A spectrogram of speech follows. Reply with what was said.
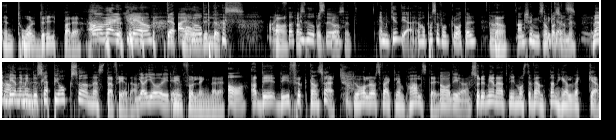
en tårdrypare. Ja verkligen. Depp mode deluxe. I Ja, fucking Fast på hope ett so. bra sätt. Ja, men gud ja, jag hoppas att folk gråter. Ja. Annars har jag hoppas jag misslyckats. med. Men Ja. Benjamin, du släpper ju också nästa fredag. Jag gör ju det. Din fullängdare. Ja. Ja, det, det är fruktansvärt. Du håller oss verkligen på halster. ja, det gör jag. Så du menar att vi måste vänta en hel vecka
